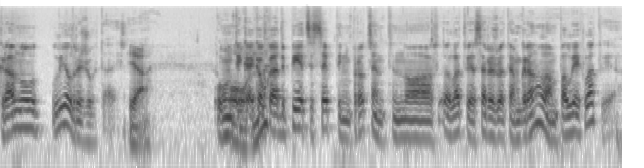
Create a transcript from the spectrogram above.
granulu lielražotājs. Jā. Un, un tikai kaut kādi 5-7% no Latvijas saražotām granulām paliek Latvijā.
